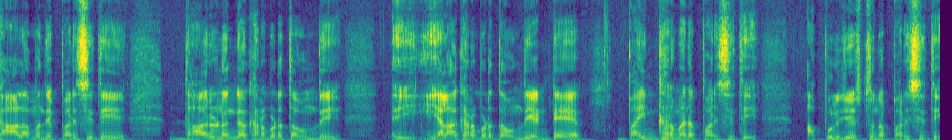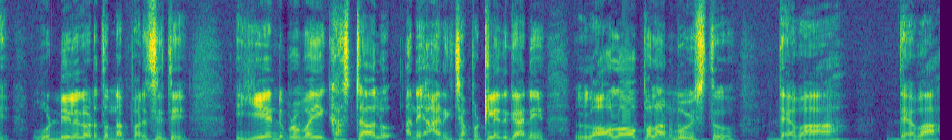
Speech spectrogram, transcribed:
చాలామంది పరిస్థితి దారుణంగా కనబడుతూ ఉంది. ఎలా కనబడుతూ ఉంది అంటే భయంకరమైన పరిస్థితి అప్పులు చేస్తున్న పరిస్థితి వడ్డీలు కడుతున్న పరిస్థితి. ఏంటి ప్రభా ఈ కష్టాలు అని ఆయనకి చెప్పట్లేదు కానీ లోపల అనుభవిస్తూ దేవా దేవా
